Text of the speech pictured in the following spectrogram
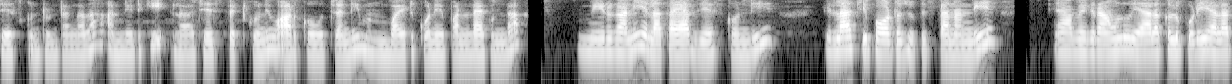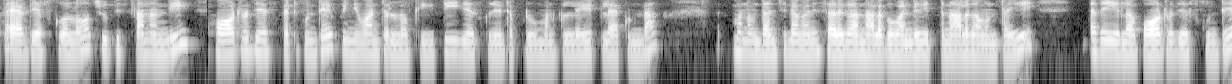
చేసుకుంటుంటాం కదా. అన్నిటికీ ఇలా చేసి పెట్టుకొని వాడుకోవచ్చు అండి మనం బయట కొనే పని లేకుండా మీరు కానీ ఇలా తయారు చేసుకోండి. ఇలాచి పౌడర్ చూపిస్తానండి. యాభై గ్రాములు యాలకుల పొడి ఎలా తయారు చేసుకోవాలో చూపిస్తానండి. పౌడర్ చేసి పెట్టుకుంటే పిండి వంటల్లోకి టీ చేసుకునేటప్పుడు మనకు లేట్ లేకుండా మనం దంచినా కానీ సరిగా నలగవండి విత్తనాలుగా ఉంటాయి. అదే ఇలా పౌడర్ చేసుకుంటే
